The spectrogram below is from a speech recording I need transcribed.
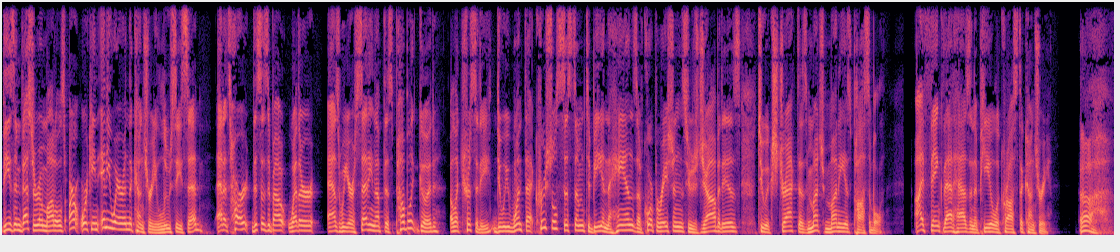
these investor owned models aren't working anywhere in the country, Lucy said. At its heart, this is about whether, as we are setting up this public good, electricity, do we want that crucial system to be in the hands of corporations whose job it is to extract as much money as possible? I think that has an appeal across the country. Ugh.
